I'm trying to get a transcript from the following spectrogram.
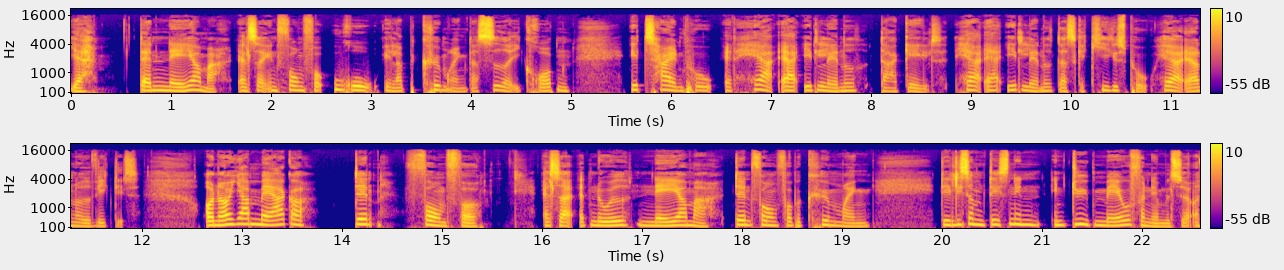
ja, der nager mig. Altså en form for uro eller bekymring, der sidder i kroppen. Et tegn på, at her er et eller andet, der er galt. Her er et eller andet, der skal kigges på. Her er noget vigtigt. Og når jeg mærker den form for Altså at noget nager mig. Den form for bekymring. Det er ligesom, det er sådan en, en dyb mavefornemmelse, og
